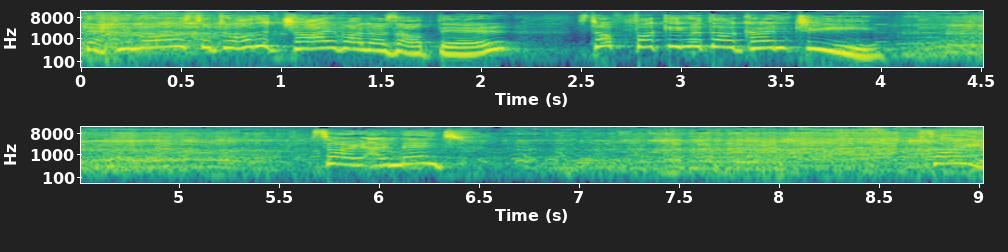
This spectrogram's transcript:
That, you know, so to all the chai walas out there, stop fucking with our country. Sorry, I meant. Sorry.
